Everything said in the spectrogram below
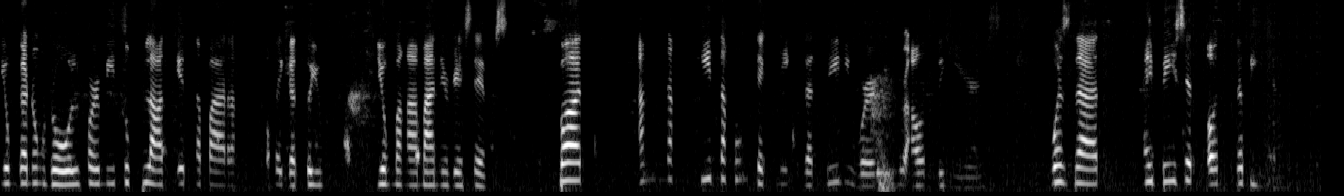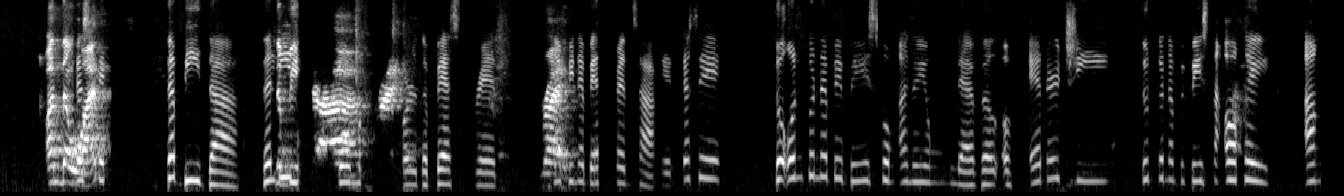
yung ganong role for me to plot it na parang okay, ganito yung, yung mga mannerisms. But ang nakita kong technique that really worked throughout the years was that I base it on the bida. On the Kasi what? The bida. The, The bida. woman or the best friend. Na Right. best friend sa akin. Kasi doon ko nabe-base kung ano yung level of energy. Doon ko nabe-base na, okay, ang,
